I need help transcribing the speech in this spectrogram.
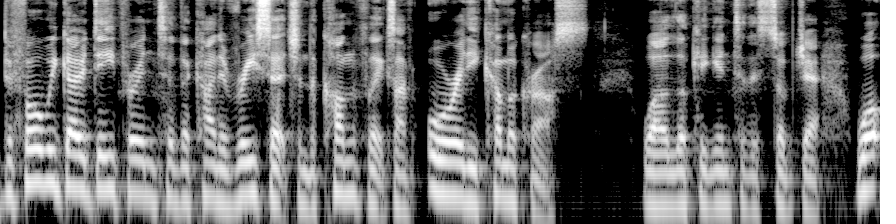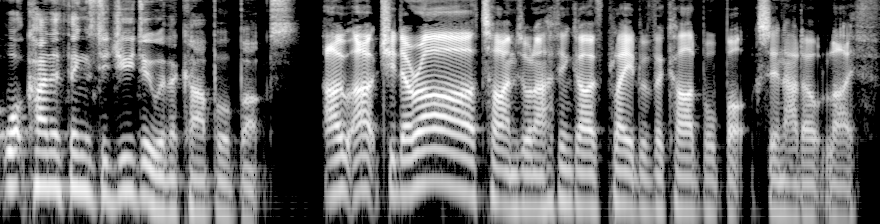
before we go deeper into the kind of research and the conflicts I've already come across while looking into this subject. What what kind of things did you do with a cardboard box? Oh, actually, there are times when I think I've played with a cardboard box in adult life,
